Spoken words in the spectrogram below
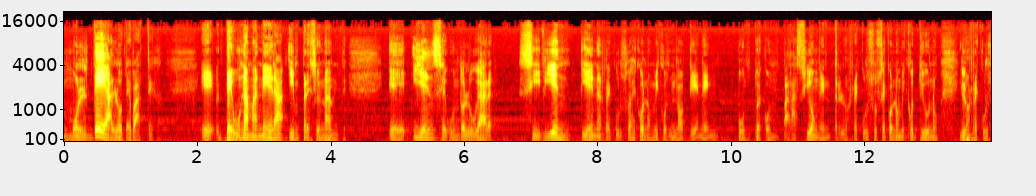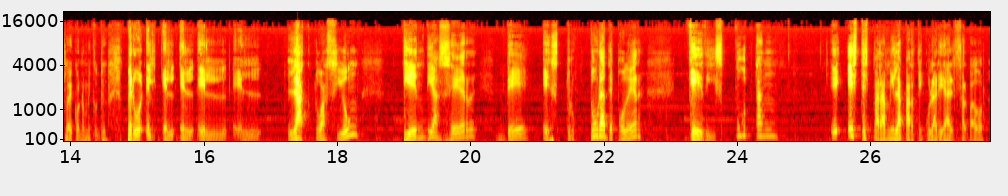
moldea los debates de una manera impresionante. Eh, y en segundo lugar, si bien tiene recursos económicos, no tienen punto de comparación entre los recursos económicos de uno y los recursos económicos de otro. Pero la actuación tiende a ser de estructuras de poder que disputan, eh, esta es para mí la particularidad del Salvador,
